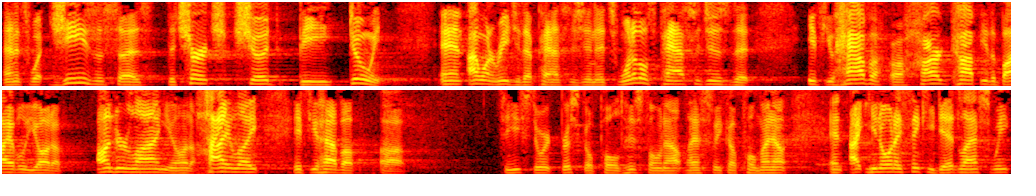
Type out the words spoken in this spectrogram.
And it's what Jesus says the church should be doing. And I want to read you that passage. And it's one of those passages that if you have a, a hard copy of the Bible, you ought to underline, you ought to highlight. If you have a, uh, see, Stuart Briscoe pulled his phone out last week. I'll pull mine out. And I, you know what I think he did last week?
